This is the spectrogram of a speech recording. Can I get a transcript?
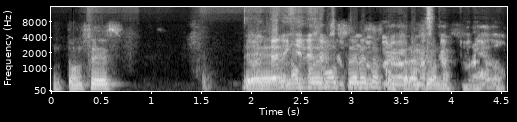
Entonces, No, eh, no es podemos hacer esas comparaciones. capturado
